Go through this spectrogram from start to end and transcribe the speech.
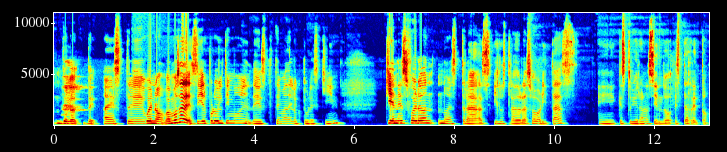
De lo, de, este, bueno, vamos a decir por último de este tema del Octubre Skin, quiénes fueron nuestras ilustradoras favoritas eh, que estuvieron haciendo este reto.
